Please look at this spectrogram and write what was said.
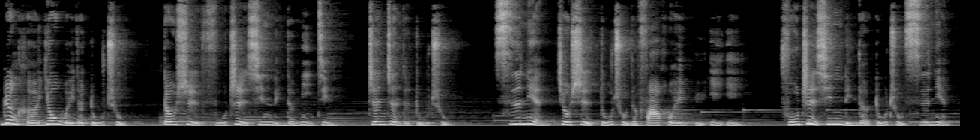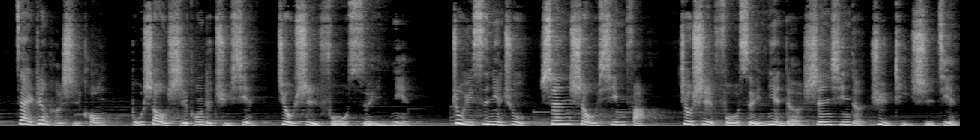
任何幽微的独处，都是福至心灵的秘境。真正的独处，思念就是独处的发挥与意义。福至心灵的独处思念，在任何时空，不受时空的局限。就是佛随念，住于四念处，身受心法，就是佛随念的身心的具体实践。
